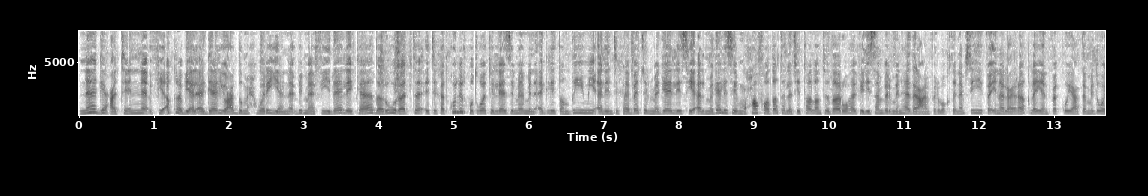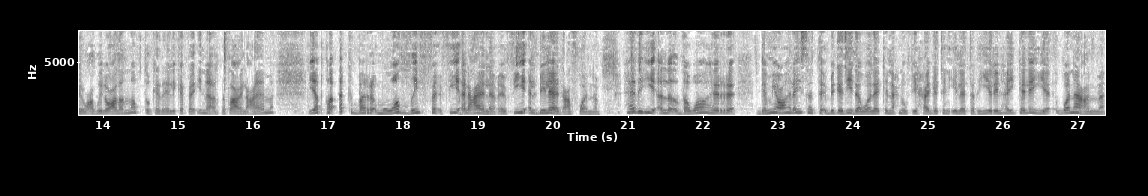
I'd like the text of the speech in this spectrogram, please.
ناجعة في أقرب الأجال يعد محوريا بما في ذلك ضرورة اتخاذ كل الخطوات اللازمة من أجل تنظيم الانتخابات المجالس المجالس المحافظات التي طال انتظارها في ديسمبر من هذا العام. في الوقت نفسه فإن العراق لا ينفك يعتمد ويعول على النفط. كذلك فإن القطاع العام يبقى أكبر موظف في العالم. في البلاد عفوا. هذه الظواهر جميعها ليست بجديدة ولكن نحن في حاجة إلى تغيير هيكلي. ونعم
